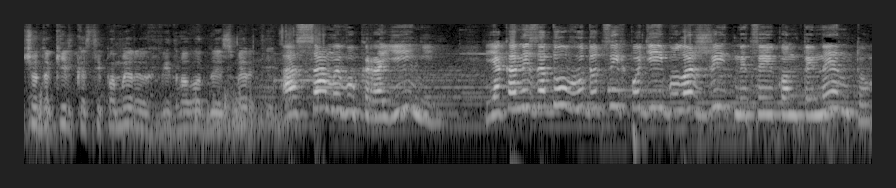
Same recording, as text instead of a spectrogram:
щодо кількості померлих від голодної смерті А саме в Україні, яка незадовго до цих подій була житницею континенту,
